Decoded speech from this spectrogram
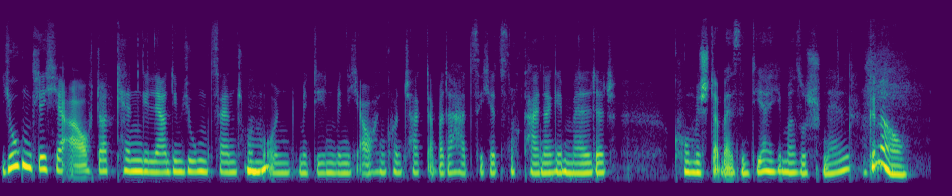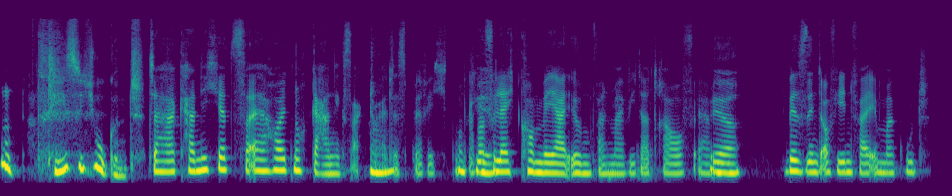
Jugendliche auch dort kennengelernt im Jugendzentrum mhm. und mit denen bin ich auch in Kontakt, aber da hat sich jetzt noch keiner gemeldet. Komisch, dabei sind die ja immer so schnell. Genau. Hm. Diese Jugend. Da kann ich jetzt äh, heute noch gar nichts Aktuelles mhm. berichten. Okay. Aber vielleicht kommen wir ja irgendwann mal wieder drauf. Ähm, ja. Wir sind auf jeden Fall immer gut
